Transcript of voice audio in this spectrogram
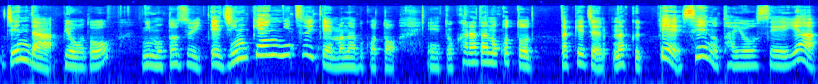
ジェンダー平等に基づいて人権について学ぶこと,、えー、と体のことだけじゃなくって性の多様性や、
